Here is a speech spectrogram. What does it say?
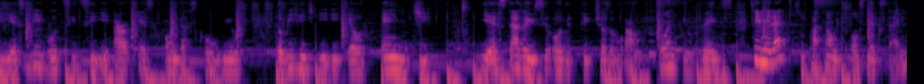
yes p-o-t-t-e-r-s underscore wheel E w-h-e-e-l-n-g yes that's where you see all the pictures of our fun events. So you may like to partner with us next time.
